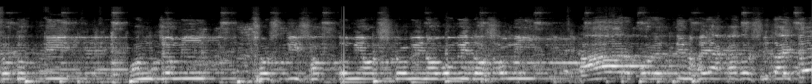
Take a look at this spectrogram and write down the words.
চতুর্থী, পঞ্চমী, ষষ্ঠী, সপ্তমী, অষ্টমী, নবমী, দশমী, তারপরের দিন হয় একাদশী, তাই তো?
